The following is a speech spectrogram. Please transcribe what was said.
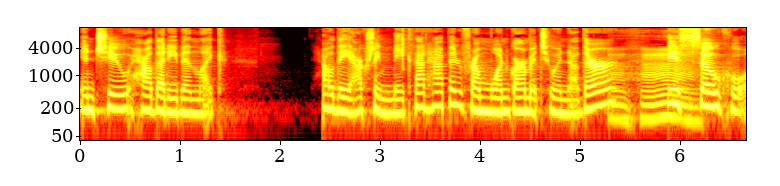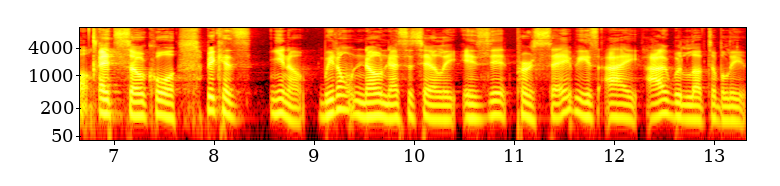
and two how that even like how they actually make that happen from one garment to another Mm-hmm. is so cool It's so cool because you know we don't know necessarily is it per se? Because I I would love to believe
